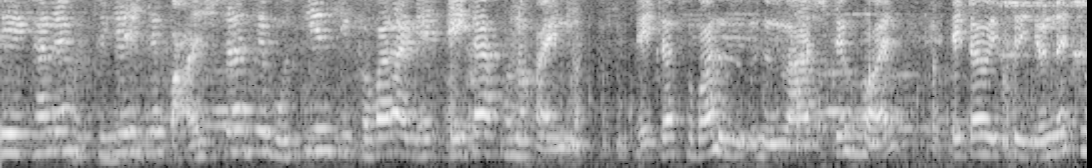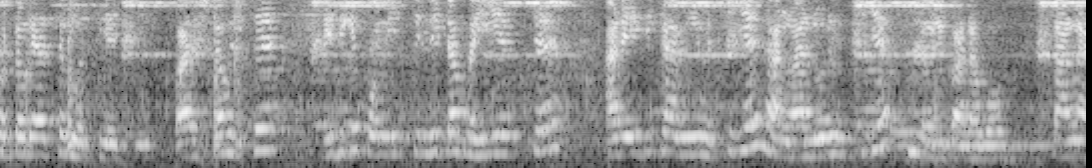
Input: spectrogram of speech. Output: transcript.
আমাদের এখানে হচ্ছে যে এই যে পায়েসটা যে বসিয়েছি সবার আগে, এইটা এখনও হয়নি। এইটা সবার লাস্টে হয়। এটা ওই সেই জন্য ছোট গ্যাসে বসিয়েছি। পায়েসটা হচ্ছে এদিকে পনির চিল্লিটা হয়ে এসছে। আর এইদিকে আমি হচ্ছে যে রাঙা আলুর হচ্ছে যে ফুলরি বানাবো। রাঙা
